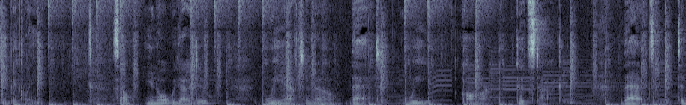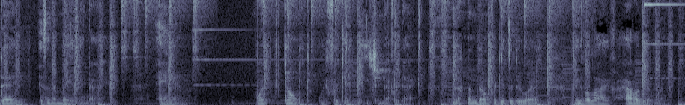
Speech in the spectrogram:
keep it clean. So, you know what we got to do? We have to know that we are good stock, that today is an amazing day, and what don't we forget each and every day? don't forget to do it. Be the life. Have a good one.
